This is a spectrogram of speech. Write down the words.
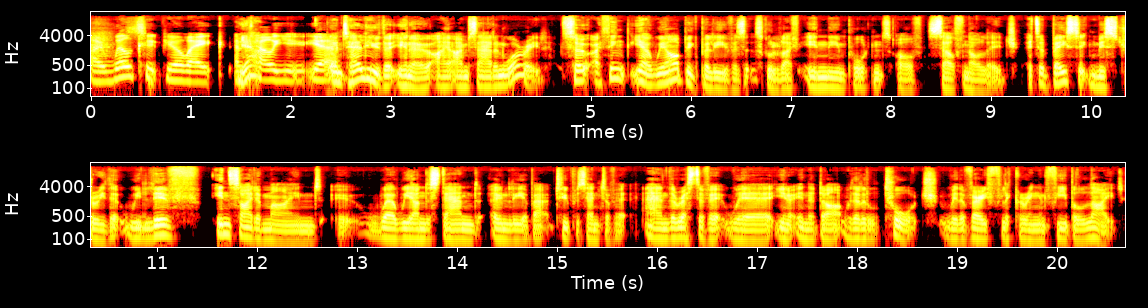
I will keep you awake and yeah. tell you, yeah. And tell you that, you know, I, I'm sad and worried. So I think, yeah, we are big believers at the School of Life in the importance of self knowledge. It's a basic mystery that we live inside a mind uh, where we understand only about 2% of it and the rest of it we're you know in the dark with a little torch with a very flickering and feeble light.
